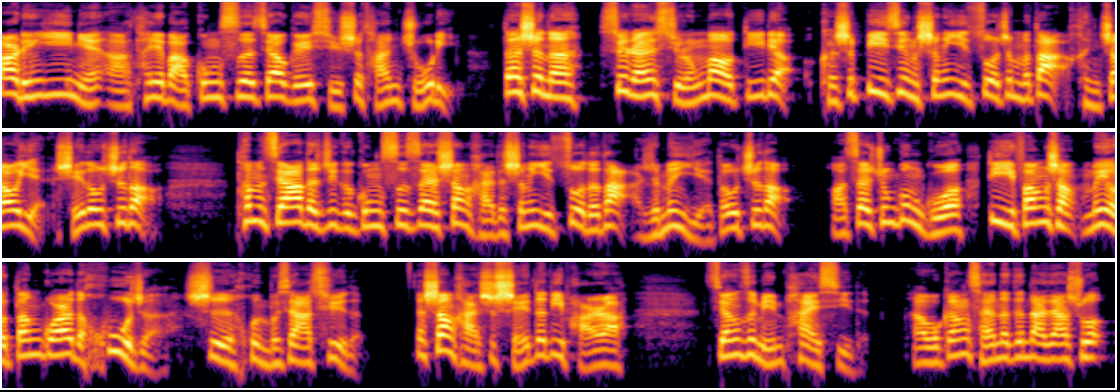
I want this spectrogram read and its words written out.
二零一一年啊，他也把公司交给许世坛主理。但是呢，虽然许荣茂低调，可是毕竟生意做这么大，很招眼，谁都知道。他们家的这个公司在上海的生意做得大，人们也都知道。啊，在中共国地方上没有当官的护着是混不下去的。那上海是谁的地盘啊？江泽民派系的啊。我刚才呢跟大家说，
